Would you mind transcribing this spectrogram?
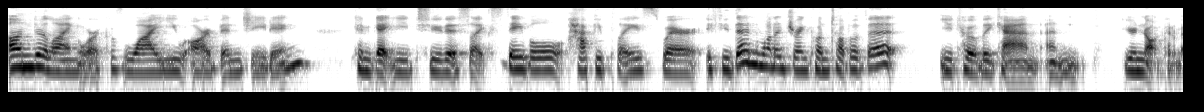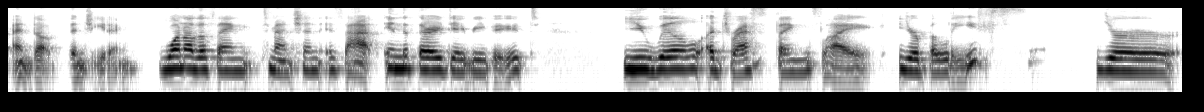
underlying work of why you are binge eating can get you to this like stable, happy place where if you then want to drink on top of it, you totally can. And you're not going to end up binge eating. One other thing to mention is that in the 30 day reboot, you will address things like your beliefs, your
